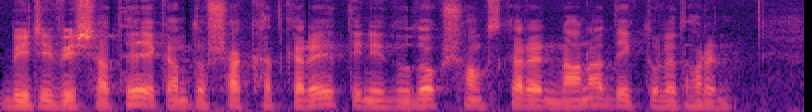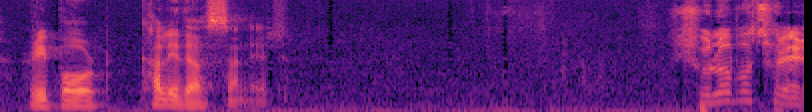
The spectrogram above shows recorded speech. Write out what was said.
বিটিভির সাথে একান্ত সাক্ষাৎকারে তিনি দুদক সংস্কারের নানা দিক তুলে ধরেন। রিপোর্ট খালিদা হাসানের। ষোলো বছরের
